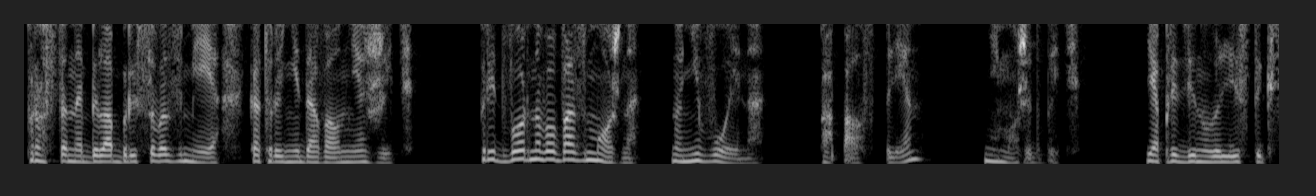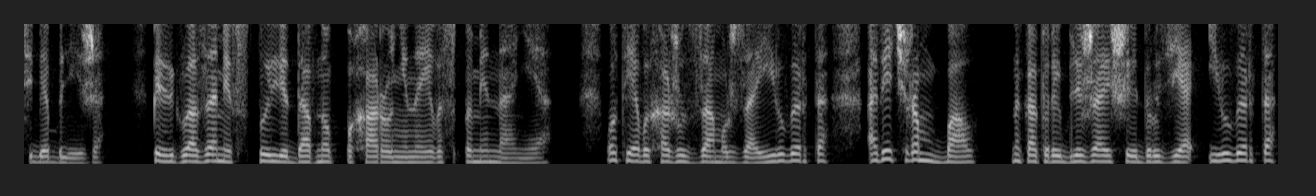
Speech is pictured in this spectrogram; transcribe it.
Просто на белобрысого змея, который не давал мне жить. Придворного возможно, но не воина. Попал в плен? Не может быть. Я придвинула листы к себе ближе. Перед глазами всплыли давно похороненные воспоминания. Вот я выхожу замуж за Илверта, а вечером бал, на который ближайшие друзья Илверта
